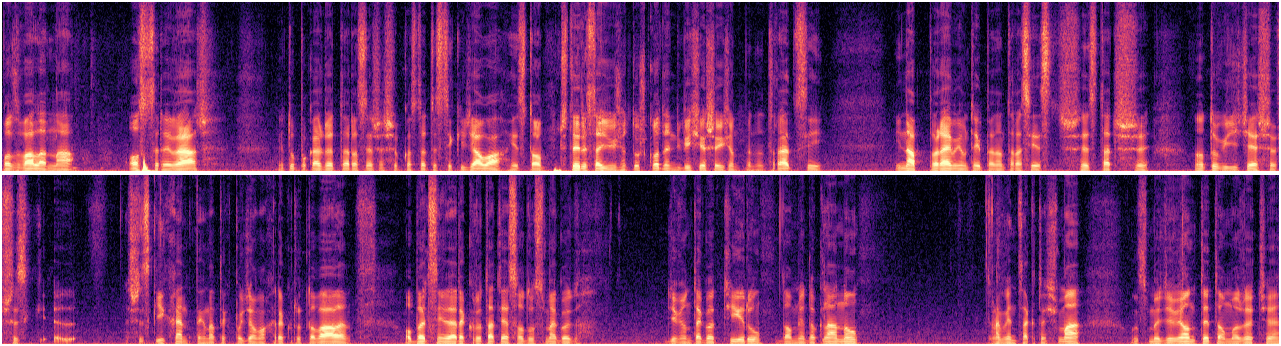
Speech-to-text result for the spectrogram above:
pozwala na ostry rush. I tu pokażę teraz jeszcze szybko statystyki działa. Jest to 490 uszkodzeń, 260 penetracji i na premium tej penetracji jest 303. No tu widzicie jeszcze wszystkie, wszystkich chętnych na tych poziomach rekrutowałem. Obecnie rekrutacja jest od 8 9 tiru do mnie do klanu. A więc jak ktoś ma 8-9 to możecie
